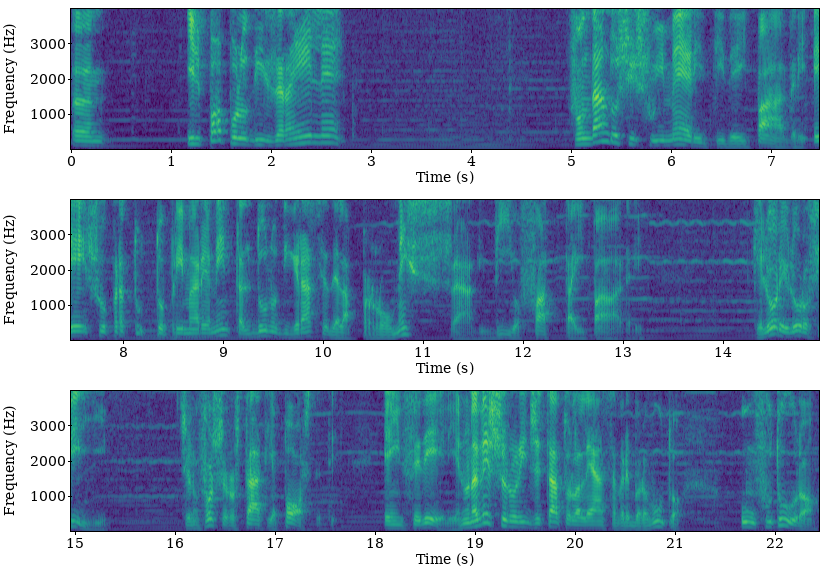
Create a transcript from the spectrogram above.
Um, il popolo di Israele, fondandosi sui meriti dei padri e soprattutto primariamente al dono di grazia della promessa di Dio fatta ai padri, che loro e i loro figli, se non fossero stati apostati e infedeli e non avessero rigettato l'alleanza, avrebbero avuto un futuro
